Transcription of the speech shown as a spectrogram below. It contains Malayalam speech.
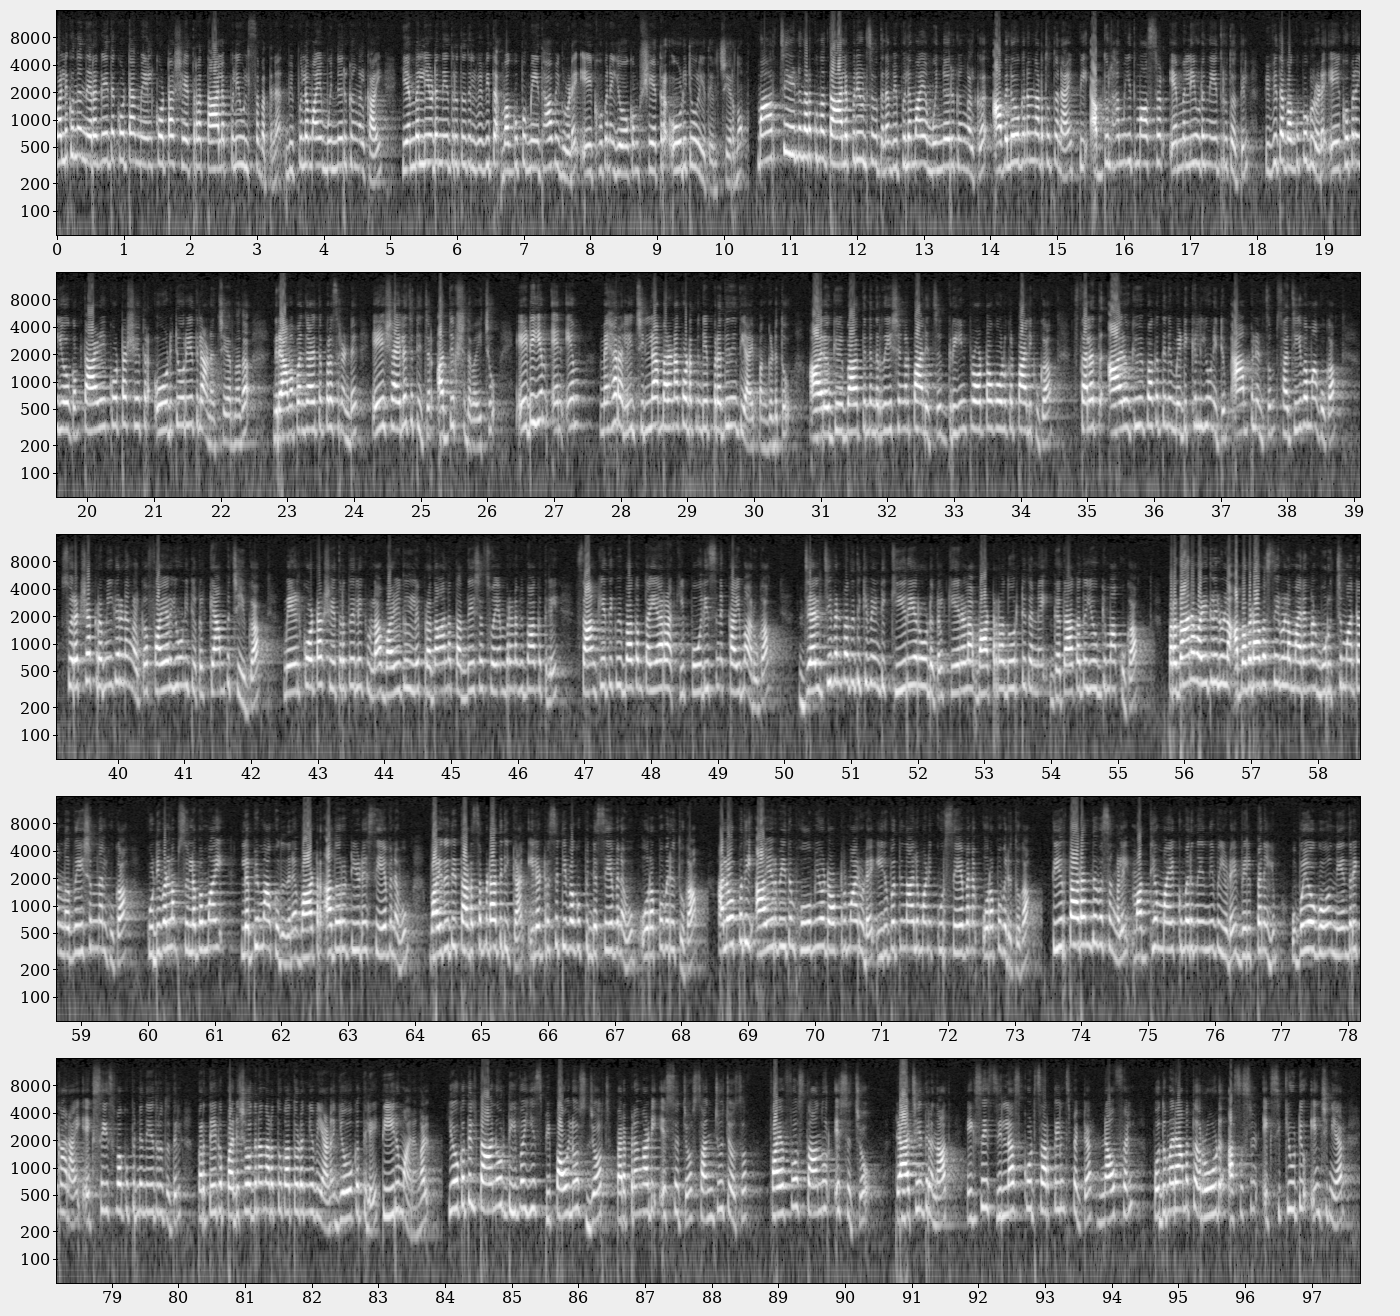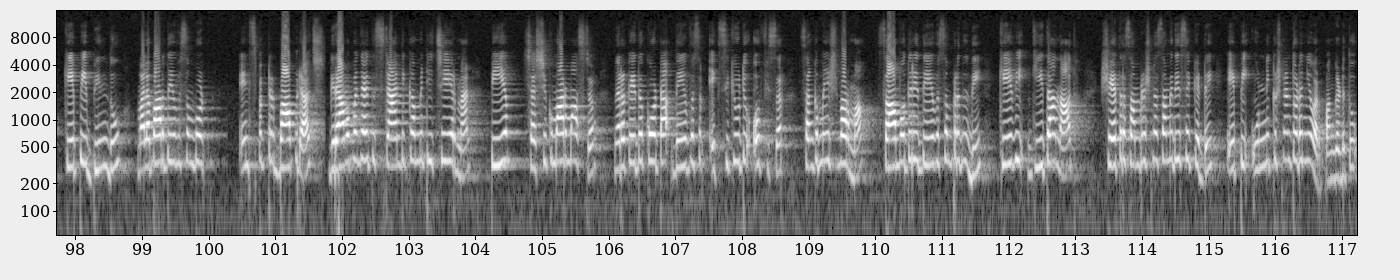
പള്ളിക്കുന്ന് നിറകൈതക്കോട്ട മേൽക്കോട്ട ക്ഷേത്ര താലപ്പൊലി ഉത്സവത്തിന് വിപുലമായ മുന്നൊരുക്കങ്ങൾക്കായി എം എൽ എയുടെ നേതൃത്വത്തിൽ വിവിധ വകുപ്പ് മേധാവികളുടെ ഏകോപന യോഗം ക്ഷേത്ര ഓഡിറ്റോറിയത്തിൽ ചേർന്നു. മാർച്ച് ഏഴിന് നടക്കുന്ന താലപ്പൊലി ഉത്സവത്തിന് വിപുലമായ മുന്നൊരുക്കങ്ങൾക്ക് അവലോകനം നടത്തുന്നതിനായി P Abdul Hamid master M L എയുടെ നേതൃത്വത്തിൽ വിവിധ വകുപ്പുകളുടെ ഏകോപന യോഗം താഴേക്കോട്ട ക്ഷേത്ര ഓഡിറ്റോറിയത്തിലാണ് ചേർന്നത്. ഗ്രാമപഞ്ചായത്ത് പ്രസിഡന്റ് എ ശൈലജ ടീച്ചർ അധ്യക്ഷത വഹിച്ചു. A D M N M Mehar Ali ജില്ലാ ഭരണകൂടത്തിന്റെ പ്രതിനിധിയായി പങ്കെടുത്തു. ആരോഗ്യ വിഭാഗത്തിന്റെ നിർദ്ദേശങ്ങൾ പാലിച്ച് ഗ്രീൻ പ്രോട്ടോകോളുകൾ പാലിക്കുക സ്ഥലത്ത് ആരോഗ്യ വിഭാഗത്തിന്റെ മെഡിക്കൽ യൂണിറ്റും ആംബുലൻസും സജീവമാക്കുക സുരക്ഷാ ക്രമീകരണങ്ങൾക്ക് ഫയർ യൂണിറ്റുകൾ ക്യാമ്പ് ചെയ്യുക മേൽക്കോട്ട ക്ഷേത്രത്തിലേക്കുള്ള വഴികളിലെ പ്രധാന തദ്ദേശ സ്വയംഭരണ വിഭാഗത്തിലെ സാങ്കേതിക വിഭാഗം തയ്യാറാക്കി പോലീസിന് കൈമാറുക ജൽജീവൻ പദ്ധതിക്ക് വേണ്ടി കീറിയ റോഡുകൾ കേരള വാട്ടർ അതോറിറ്റി തന്നെ ഗതാഗത യോഗ്യമാക്കുക പ്രധാന വഴികളിലുള്ള അപകടാവസ്ഥയിലുള്ള മരങ്ങൾ മുറിച്ചു മാറ്റാൻ നിർദ്ദേശം നൽകുക കുടിവെള്ളം സുലഭമായി ലഭ്യമാക്കുന്നതിന് വാട്ടർ അതോറിറ്റിയുടെ സേവനവും വൈദ്യുതി തടസ്സപ്പെടാതിരിക്കാൻ ഇലക്ട്രിസിറ്റി വകുപ്പിന്റെ സേവനവും ഉറപ്പുവരുത്തുക അലോപ്പതി ആയുർവേദം ഹോമിയോ ഡോക്ടർമാരുടെ ഇരുപത്തിനാല് മണിക്കൂർ സേവനം ഉറപ്പുവരുത്തുക തീർത്ഥാടന ദിവസങ്ങളിൽ മദ്യം മയക്കുമരുന്ന് എന്നിവയുടെ വിൽപ്പനയും ഉപയോഗവും നിയന്ത്രിക്കാനായി എക്സൈസ് വകുപ്പിന്റെ നേതൃത്വത്തിൽ പ്രത്യേക പരിശോധന നടത്തുക തുടങ്ങിയവയാണ് യോഗത്തിലെ തീരുമാനങ്ങൾ. യോഗത്തിൽ Tanur DYSP Paulose George Parappanangadi S H O Sanju Joseph fire force Tanur S H O Rajendranath excise ജില്ലാ സ്കോഡ് സർക്കിൾ ഇൻസ്പെക്ടർ നൌഫൽ പൊതുമരാമത്ത് road assistant executive engineer K P Bindu Malabar Devaswom board inspector Baburaj ഗ്രാമപഞ്ചായത്ത് standing committee chairman P M Sasikumar master നിറക്കേതക്കോട്ട Devaswom executive officer Sangamesh Varma Samoothiri Devaswom പ്രതിനിധി കെ വി ഗീതാനാഥ് ക്ഷേത്ര സംരക്ഷണ സമിതി സെക്രട്ടറി എ പി ഉണ്ണികൃഷ്ണൻ തുടങ്ങിയവർ പങ്കെടുത്തു.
